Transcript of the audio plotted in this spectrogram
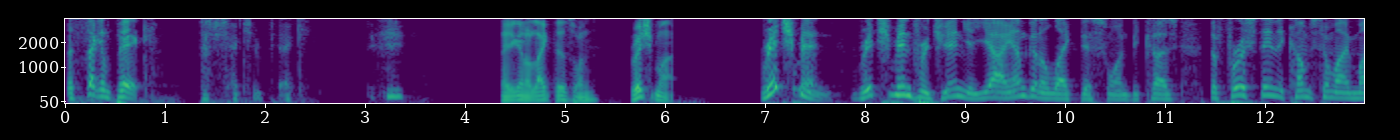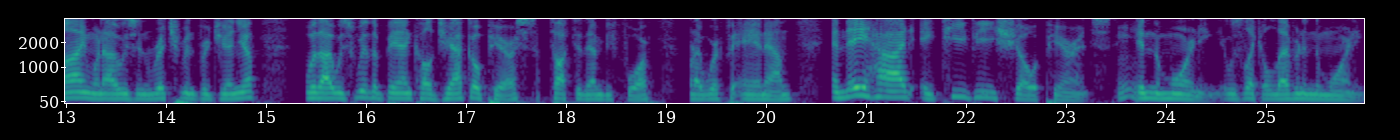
The second pick. The second pick, Now you're gonna like this one. Richmond. Richmond. Richmond, Virginia. Yeah, I am going to like this one because the first thing that comes to my mind when I was in Richmond, Virginia, was I was with a band called Jackopierce. I've talked to them before when I worked for A&M, and they had a TV show appearance in the morning. It was like 11 in the morning.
